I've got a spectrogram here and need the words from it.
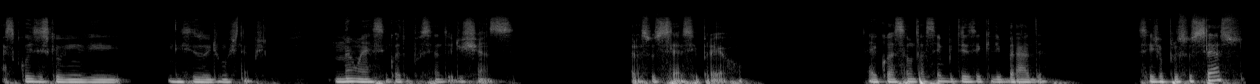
as coisas que eu vivi nesses últimos tempos não é 50% de chance para sucesso e para erro. A equação está sempre desequilibrada, seja para o sucesso,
